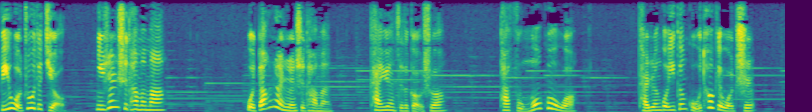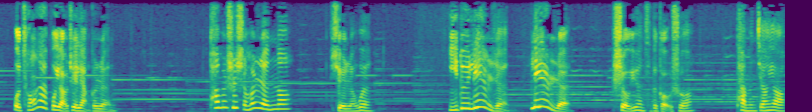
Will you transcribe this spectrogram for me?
比我住的久，你认识他们吗？我当然认识他们。看院子的狗说：“他抚摸过我，他扔过一根骨头给我吃。我从来不咬这两个人。他们是什么人呢？”雪人问。“一对恋人，恋人。”守院子的狗说：“他们将要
